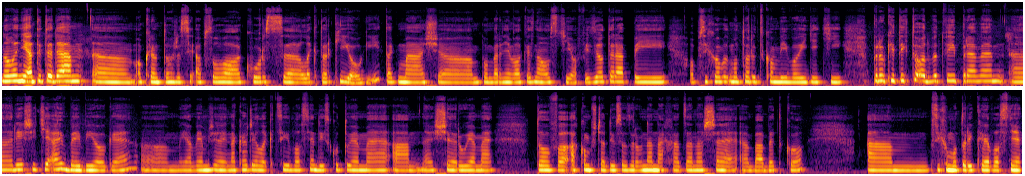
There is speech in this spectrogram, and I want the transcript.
No Leni, a ty teda, um, okrem toho, že si absolvovala kurz eh, lektorky jogy, tak máš um, poměrně velké znalosti o fyzioterapii, o psychomotorickom vývoji dětí. Prvky těchto odvetví právě uh, řešíte i v baby joge. Um, já vím, že na každé lekci vlastně diskutujeme a šerujeme to, v akom štádiu se zrovna nachádza naše bábetko. A um, psychomotorika je vlastně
